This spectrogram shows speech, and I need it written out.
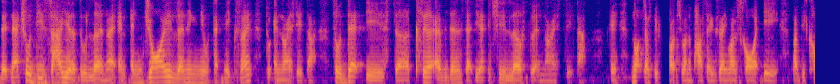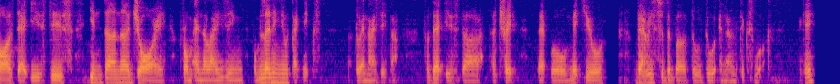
that natural desire to learn, right, and enjoy learning new techniques, right, to analyze data. So that is the clear evidence that you actually love to analyze data. Okay, not just because you want to pass the exam, you want to score an A, but because there is this internal joy from analyzing, from learning new techniques to analyze data. So that is the, the trait that will make you very suitable to do analytics work. Okay.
